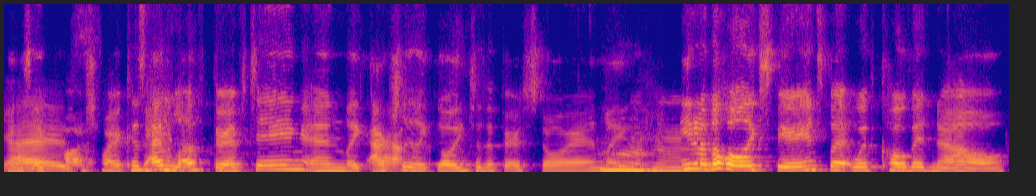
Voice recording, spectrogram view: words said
things like Yes. Poshmark because I love thrifting and like Yeah. actually like going to the thrift store and like Mhm. you know the whole experience. But with COVID now,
